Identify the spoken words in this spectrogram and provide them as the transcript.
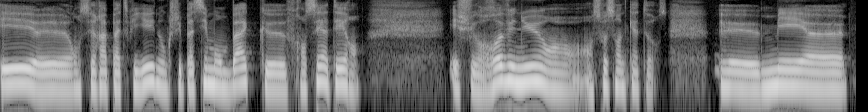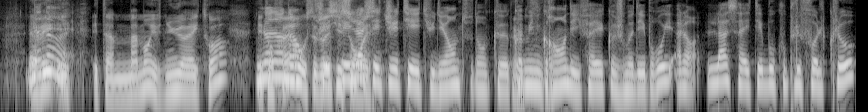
et on s'est rapatriés. Donc, j'ai passé mon bac français à Téhéran. Et je suis revenue en, en 74. Euh, mais. euh, Et, non, avec- non, et- et ta maman est venue avec toi Et non, ton non, frère non, ils j'étais étudiante, donc euh, comme une grande, il fallait que je me débrouille. Alors là, ça a été beaucoup plus folklore,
